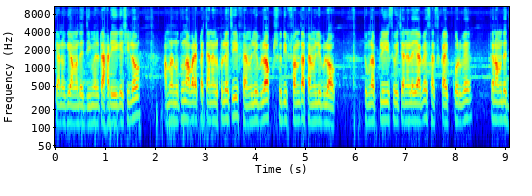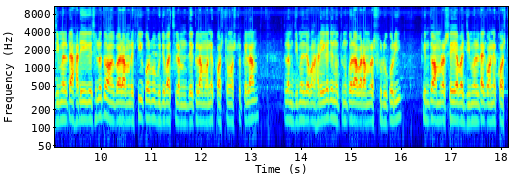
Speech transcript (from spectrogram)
কেন কি আমাদের জিমেলটা হারিয়ে গেছিল। আমরা নতুন আবার একটা চ্যানেল খুলেছি family blog Sudip Sandhya family blog তোমরা প্লিজ ওই চ্যানেলে যাবে সাবস্ক্রাইব করবে। কেন আমাদের জিমেলটা হারিয়ে গেছিল তো, এবার আমরা কী করব বুঝতে পারছিলাম দেখলাম অনেক কষ্ট মষ্ট পেলাম। দেখলাম জিমেল যখন হারিয়ে গেছে, নতুন করে আবার আমরা শুরু করি। কিন্তু আমরা সেই আবার জিমেলটাকে অনেক কষ্ট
